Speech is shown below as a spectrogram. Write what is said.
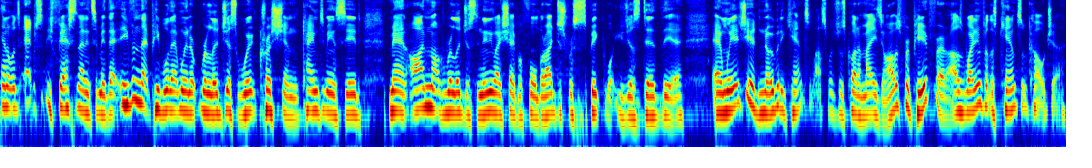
And it was absolutely fascinating to me that even that people that weren't religious, weren't Christian, came to me and said, Man, I'm not religious in any way, shape, or form, but I just respect what you just did there. And we actually had nobody cancel us, which was quite amazing. I was prepared for it. I was waiting for this cancel culture.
